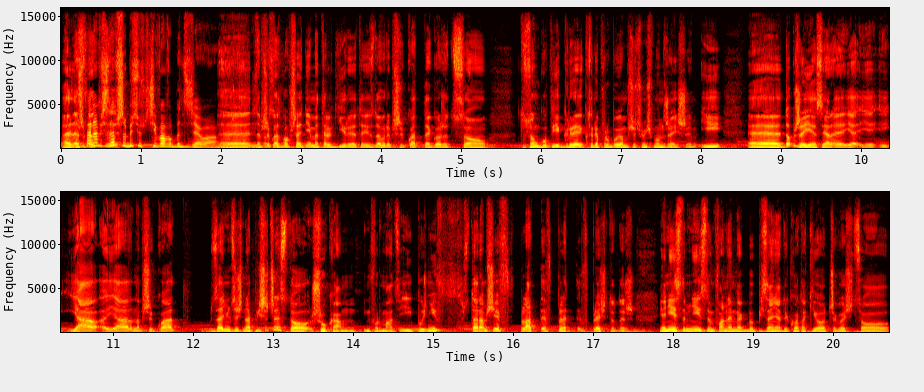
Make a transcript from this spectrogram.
Ale na Staram przykład, się zawsze być uczciwa wobec dzieła. E, na przykład poprzednie Metal Geary to jest dobry przykład tego, że to są, to są głupie gry, które próbują być o czymś mądrzejszym. I e, dobrze jest. Ja, ja, ja, ja na przykład, zanim coś napiszę, często szukam informacji i później staram się wplat, wplet, wpleść to też. Ja nie jestem, nie jestem fanem jakby pisania tylko takiego czegoś, co,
